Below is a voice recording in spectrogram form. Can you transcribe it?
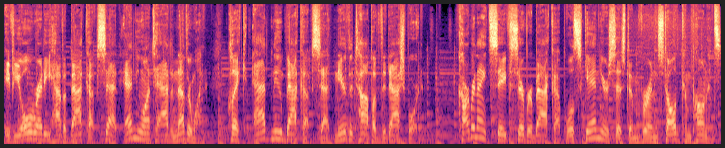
If you already have a backup set and you want to add another one, click Add New Backup Set near the top of the dashboard. Carbonite Safe Server Backup will scan your system for installed components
